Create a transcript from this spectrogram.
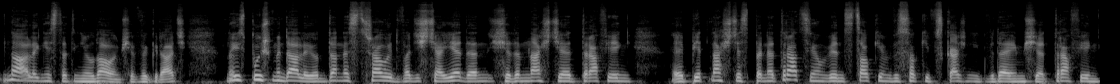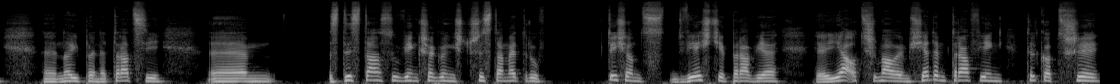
No ale niestety nie udało im się wygrać. No i spójrzmy dalej. Oddane strzały 21, 17 trafień, e, 15 z penetracją, więc całkiem wysoki wskaźnik wydaje mi się trafień, e, no i penetracji. Z dystansu większego niż 300 metrów 1200 prawie. Ja otrzymałem 7 trafień, tylko 3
